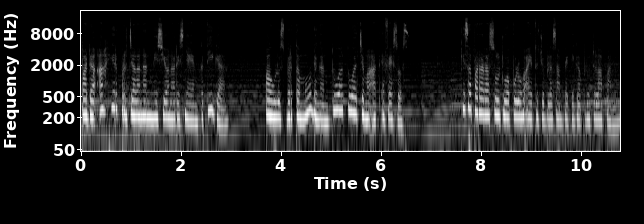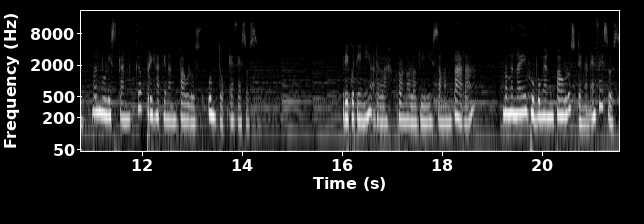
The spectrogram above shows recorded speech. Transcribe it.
Pada akhir perjalanan misionarisnya yang ketiga, Paulus bertemu dengan tua-tua jemaat Efesus. Kisah para Rasul 20 ayat 17 sampai 38 menuliskan keprihatinan Paulus untuk Efesus. Berikut ini adalah kronologi sementara mengenai hubungan Paulus dengan Efesus.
